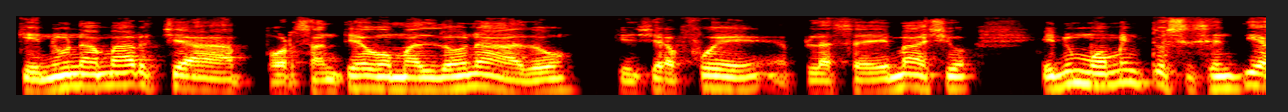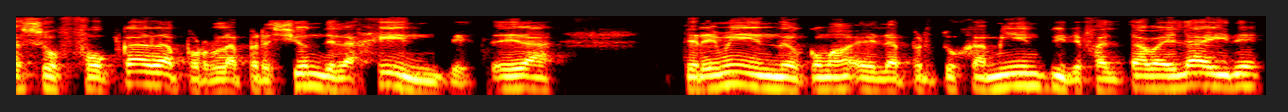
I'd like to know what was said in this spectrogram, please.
que en una marcha por Santiago Maldonado, que ya fue a Plaza de Mayo, en un momento se sentía sofocada por la presión de la gente, era tremendo como el apertujamiento y le faltaba el aire,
